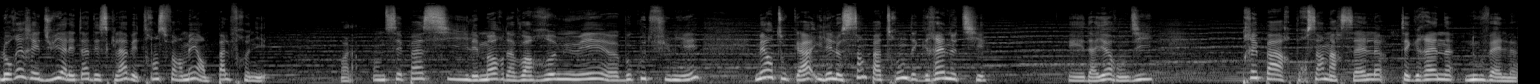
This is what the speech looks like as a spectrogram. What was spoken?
l'aurait réduit à l'état d'esclave et transformé en palefrenier. Voilà. On ne sait pas s'il est mort d'avoir remué euh, beaucoup de fumier, mais en tout cas, il est le saint patron des grainetiers. Et d'ailleurs, on dit Prépare pour Saint Marcel tes graines nouvelles.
